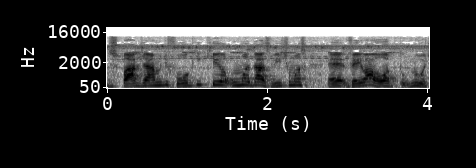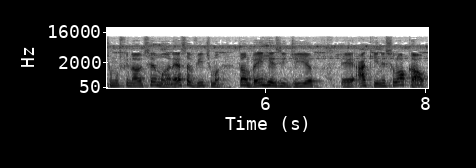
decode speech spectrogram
disparo de arma de fogo, e que uma das vítimas é, veio a óbito no último final de semana. Essa vítima também residia é, aqui nesse local.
